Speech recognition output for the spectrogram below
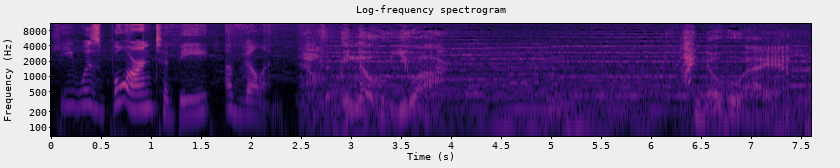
He was born to be a villain. Now that we know who you are, I know who I am.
